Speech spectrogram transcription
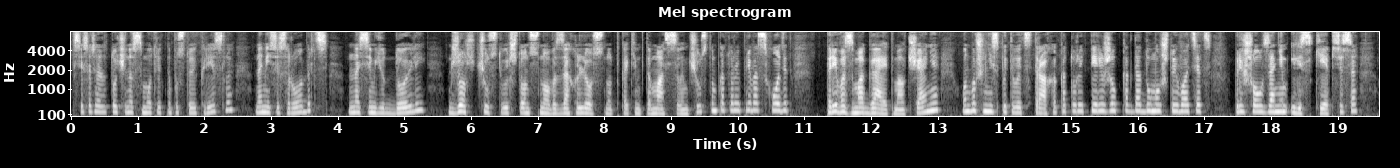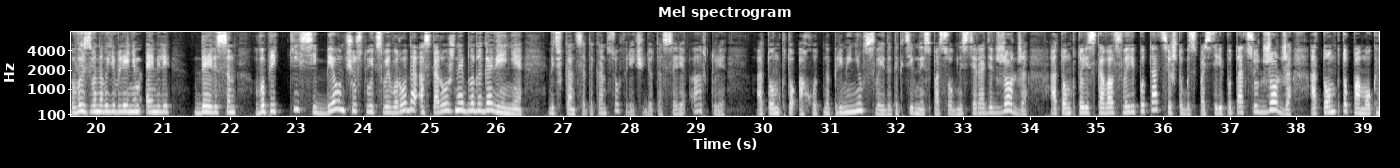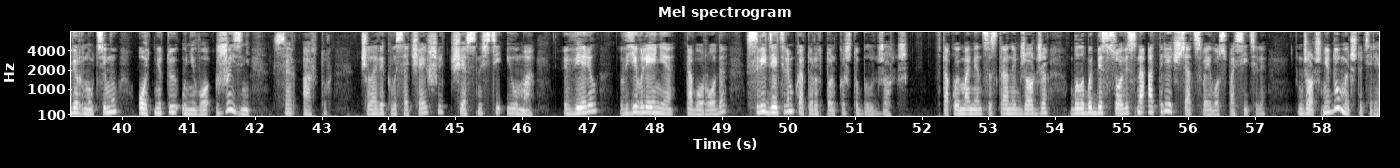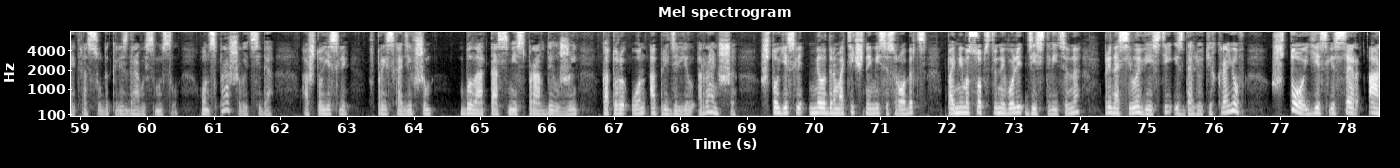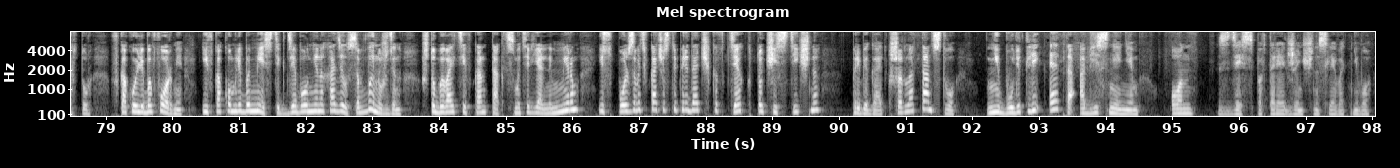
Все сосредоточенно смотрят на пустое кресло, на миссис Робертс, на семью Дойлей. Джордж чувствует, что он снова захлестнут каким-то массовым чувством, которое превосходит, превозмогает молчание. Он больше не испытывает страха, который пережил, когда думал, что его отец пришел за ним, или скепсиса, вызванного явлением Эмили Дэвисон. Вопреки себе он чувствует своего рода осторожное благоговение, ведь в конце-то концов речь идет о сэре Артуре — о том, кто охотно применил свои детективные способности ради Джорджа, о том, кто рисковал своей репутацией, чтобы спасти репутацию Джорджа, о том, кто помог вернуть ему отнятую у него жизнь. Сэр Артур, человек высочайшей честности и ума, верил в явления того рода, свидетелем которых только что был Джордж. В такой момент со стороны Джорджа было бы бессовестно отречься от своего спасителя — Джордж не думает, что теряет рассудок или здравый смысл. Он спрашивает себя, а что если в происходившем была та смесь правды и лжи, которую он определил раньше? Что если мелодраматичная миссис Робертс, помимо собственной воли, действительно приносила вести из далеких краев — что, если сэр Артур в какой-либо форме и в каком-либо месте, где бы он ни находился, вынужден, чтобы войти в контакт с материальным миром, использовать в качестве передатчиков тех, кто частично прибегает к шарлатанству? Не будет ли это объяснением? Он здесь, повторяет женщина слева от него,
